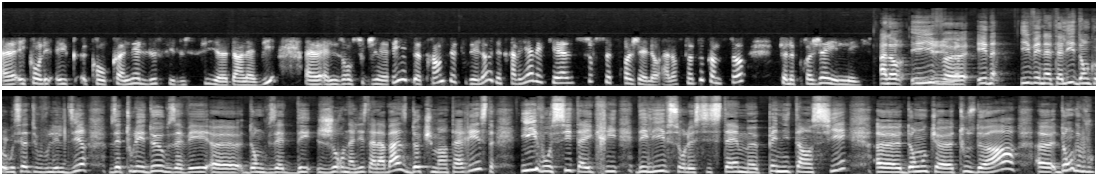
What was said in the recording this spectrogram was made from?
euh, et qu'on les- et qu'on connaît Luce et Lucie euh, dans la vie, euh, elles nous ont suggéré de prendre cette idée-là et de travailler avec elles sur ce projet-là. Alors, c'est un peu comme ça que le projet est né. Alors Yves Et euh, Yves et Nathalie, donc vous êtes, vous voulez le dire, vous êtes tous les deux, vous avez euh, donc vous êtes des journalistes à la base, documentaristes. Yves aussi, t'as écrit des livres sur le système pénitentiaire, euh, donc euh, tous dehors. Euh, donc vous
